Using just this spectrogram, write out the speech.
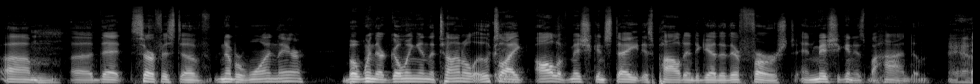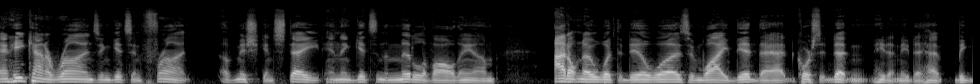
um, uh, that surfaced of number one there. But when they're going in the tunnel, it looks like all of Michigan State is piled in together. They're first, and Michigan is behind them. And he kind of runs and gets in front of Michigan State, and then gets in the middle of all them. I don't know what the deal was and why he did that. Of course, it doesn't. He doesn't need to have be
